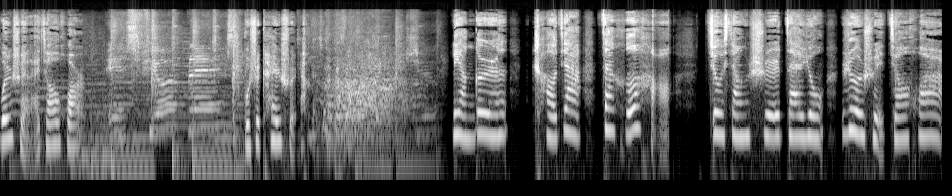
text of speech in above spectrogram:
温水来浇花儿，不是开水啊。两个人吵架再和好，就像是在用热水浇花。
